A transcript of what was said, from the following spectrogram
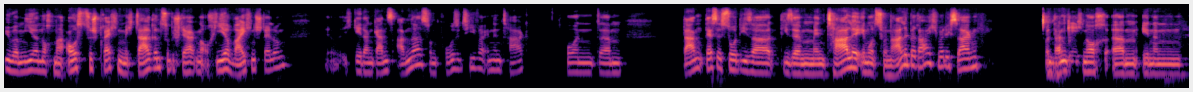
über mir nochmal auszusprechen, mich darin zu bestärken, auch hier Weichenstellung. Ich gehe dann ganz anders und positiver in den Tag. Und ähm, dann, das ist so dieser, dieser mentale, emotionale Bereich, würde ich sagen. Und dann gehe ich noch ähm, in, einen,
